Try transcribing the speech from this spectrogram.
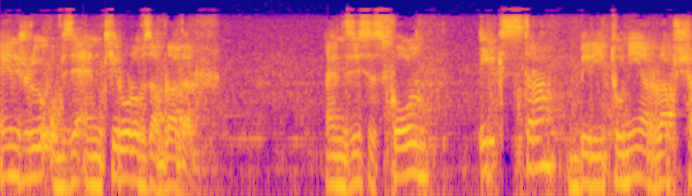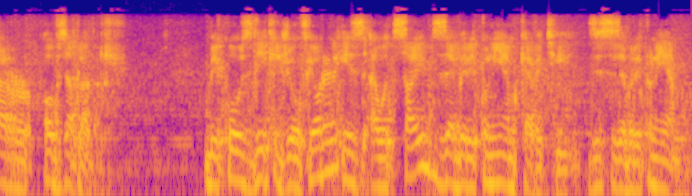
injury of the anterior of the bladder and this is called extra peritoneal rupture of the bladder because leakage of urine is outside the peritoneum cavity. This is the peritoneum.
